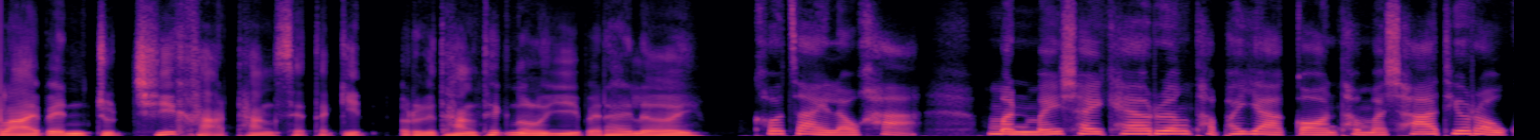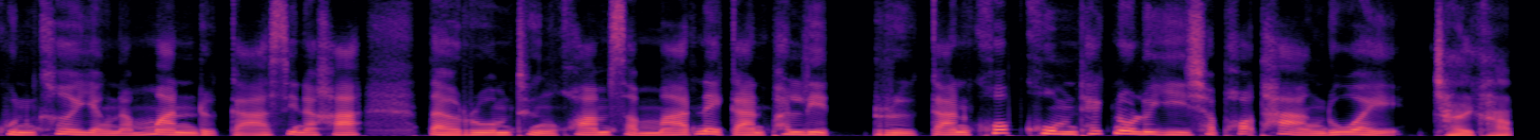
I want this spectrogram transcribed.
กลายเป็นจุดชี้ขาดทางเศรษฐกิจ หรือทางเทคโนโลยีไปได้เลยเข้าใจแล้วค่ะ มันไม่ใช่แค่เรื่องทรัพยากรธรรมชาติที่เราคุ้นเคยอย่างน้ำมันหรือก๊าซสินะคะ แต่รวมถึงความสามารถในการผลิต หรือการควบคุมเทคโนโลยีเฉพาะทางด้วย ใช่ครับ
